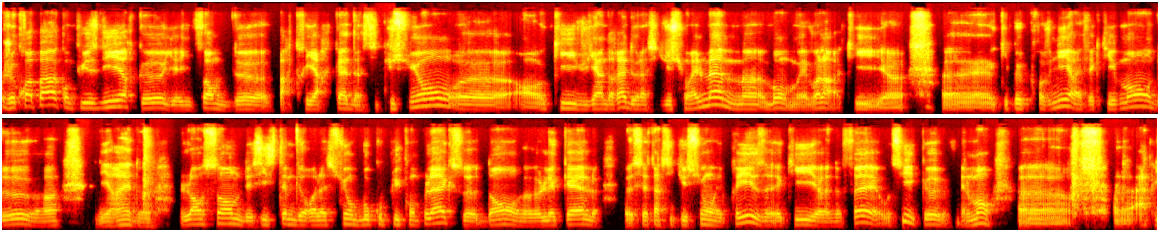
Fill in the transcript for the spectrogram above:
je ne crois pas qu'on puisse dire qu'il y a une forme de patriarcat d'institution qui viendrait de l'institution elle-même. Hein. Bon, mais voilà, qui, qui peut provenir effectivement de, dirais, de l'ensemble des systèmes de relations beaucoup plus complexes dans lesquels cette institution est prise et qui ne fait aussi que finalement euh, appliquer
